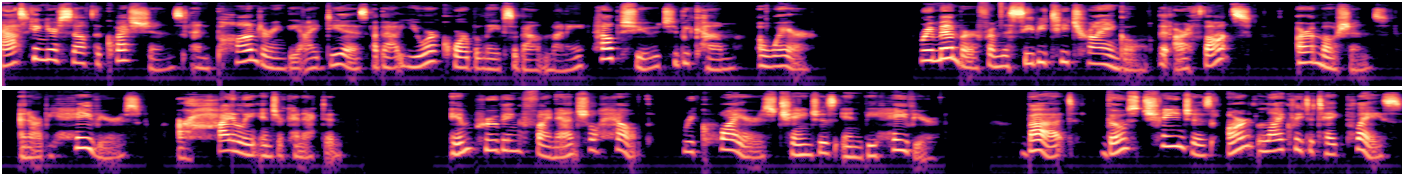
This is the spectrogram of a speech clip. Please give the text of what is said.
asking yourself the questions and pondering the ideas about your core beliefs about money helps you to become aware. Remember from the CBT triangle that our thoughts, our emotions, and our behaviors are highly interconnected. Improving financial health requires changes in behavior, but those changes aren't likely to take place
